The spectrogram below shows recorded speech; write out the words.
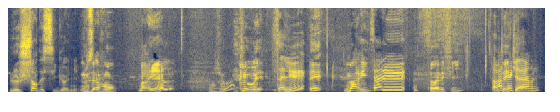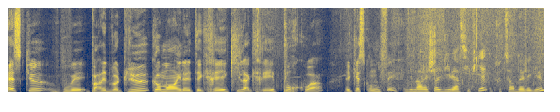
le Champ des Cigognes. Nous avons Marielle, Bonjour. Chloé Salut. et Marie. Salut Ça va les filles? Impeccable. Est-ce que vous pouvez parler de votre lieu Comment il a été créé Qui l'a créé Pourquoi Et qu'est-ce qu'on y fait? Du maraîchage diversifié, toutes sortes de légumes.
